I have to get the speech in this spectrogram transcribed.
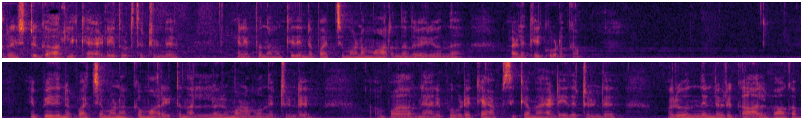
ക്രഷ്ഡ് ഗാർലിക് ആഡ് ചെയ്ത് കൊടുത്തിട്ടുണ്ട്. ഇനിയിപ്പോൾ നമുക്കിതിന്റെ പച്ചമണം മാറുന്നത് വരെ ഒന്ന് ഇളക്കി കൊടുക്കാം. ഇപ്പോൾ ഇതിന്റെ പച്ചമണമൊക്കെ മാറിയിട്ട് നല്ലൊരു മണം വന്നിട്ടുണ്ട്. അപ്പോൾ ഞാനിപ്പോൾ ഇവിടെ ക്യാപ്സിക്കം ആഡ് ചെയ്തിട്ടുണ്ട്. ഒരു ഒന്നിന്റെ ഒരു കാൽ ഭാഗം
